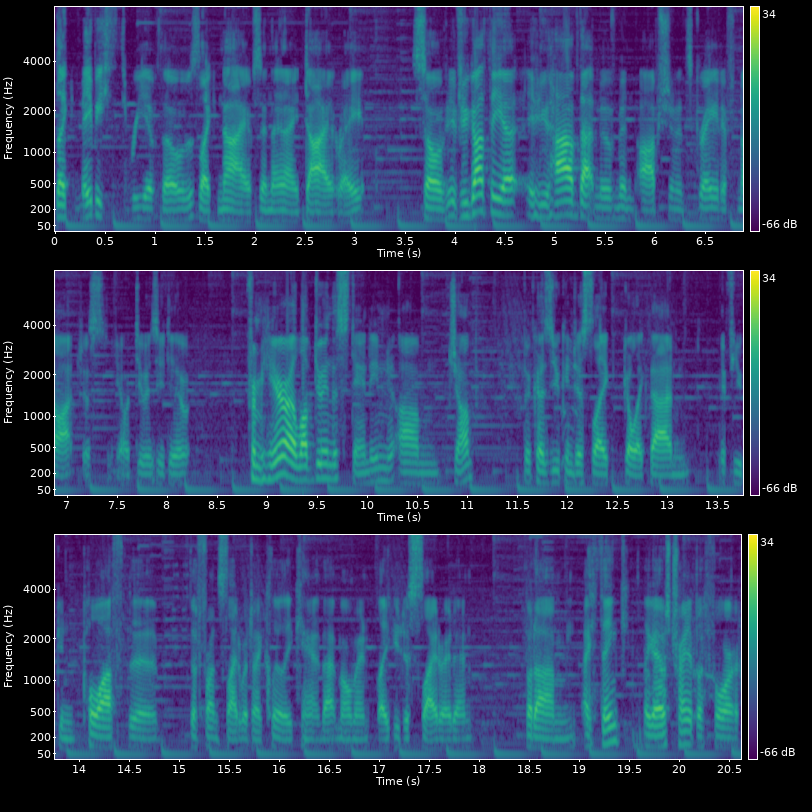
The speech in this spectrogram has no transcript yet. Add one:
like maybe three of those like knives, and then I die, right? So if you got the uh, if you have that movement option, it's great. If not, just you know do as you do. From here, I love doing the standing um, jump because you can just like go like that, and if you can pull off the the front slide, which I clearly can't at that moment, like you just slide right in. But um, I think like I was trying it before.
